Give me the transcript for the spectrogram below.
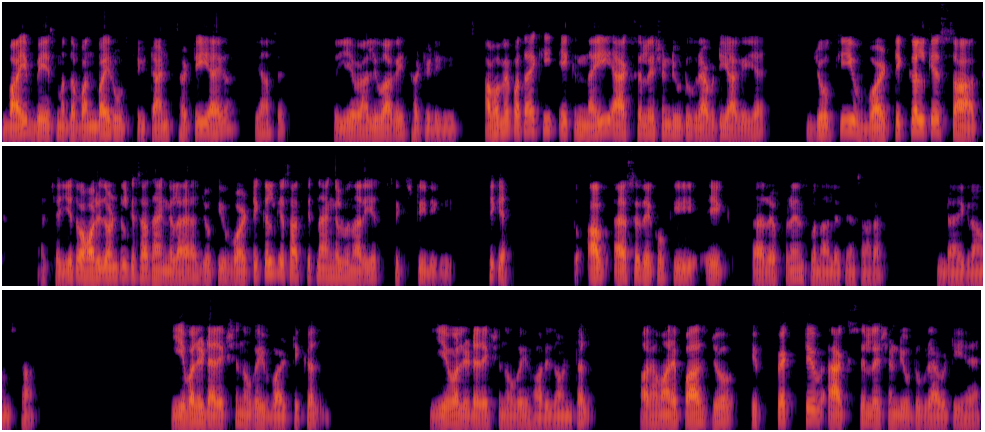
by base मतलब one by root three tan thirty आएगा यहाँ से तो ये वैल्यू आ गई थर्टी डिग्री अब हमें पता है कि एक नई एक्सेलेशन ड्यू टू ग्रेविटी आ गई है, जो कि वर्टिकल के साथ अच्छा ये तो हॉरिजॉन्टल के साथ एंगल आया, जो कि वर्टिकल के साथ कितना एंगल बना रही है? सिक्सटी डिग्री ठीक है? तो अब ऐसे देखो कि एक रेफरेंस बना लेते हैं सारा डायग्राम्स का। ये वाली डायरेक्शन हो गई वर्टिकल ये वाली डायरेक्शन हो गई हॉरिजॉन्टल और हमारे पास जो effective acceleration due to gravity है,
